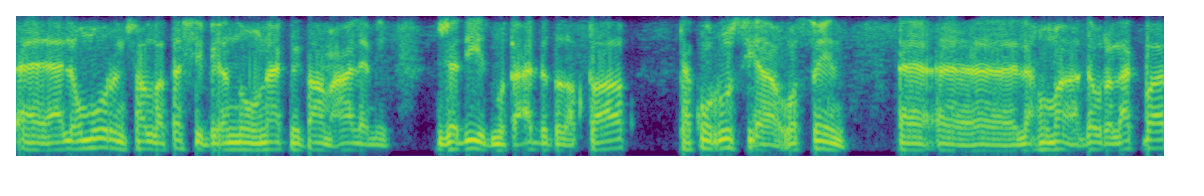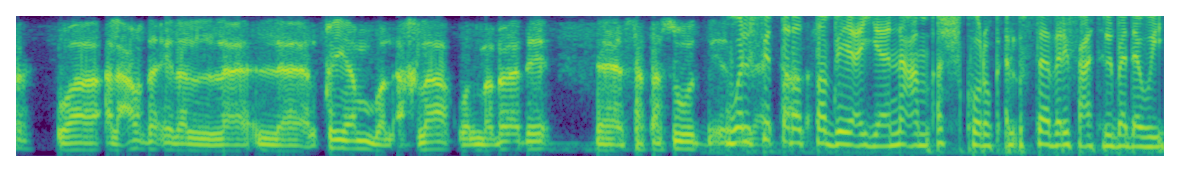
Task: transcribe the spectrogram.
آه، الأمور إن شاء الله تشي بأنه هناك نظام عالمي جديد متعدد الأقطاب تكون روسيا والصين لهما الدور الأكبر والعودة إلى القيم والأخلاق والمبادئ ستسود والفطرة الطبيعية. نعم أشكرك الأستاذ رفعت البدوي.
